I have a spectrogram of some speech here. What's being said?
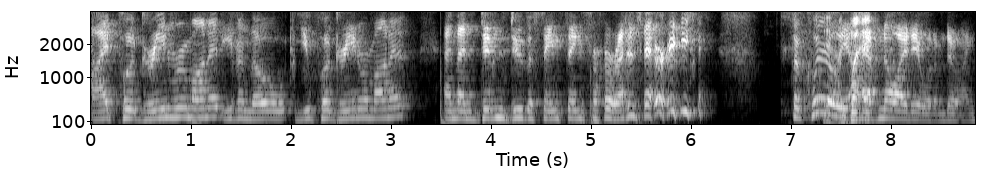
I put Green Room on it, even though you put Green Room on it, and then didn't do the same thing for Hereditary. so clearly, I but I- have no idea what I'm doing.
